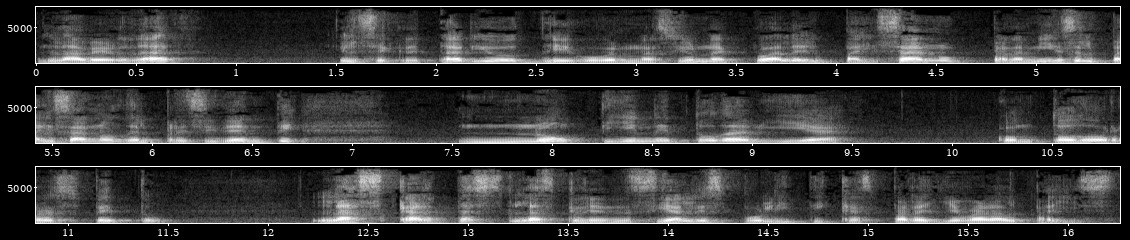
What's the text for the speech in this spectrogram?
la verdad, el secretario de gobernación actual, el paisano, para mí es el paisano del presidente, no tiene todavía, con todo respeto, las cartas, las credenciales políticas para llevar al país.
